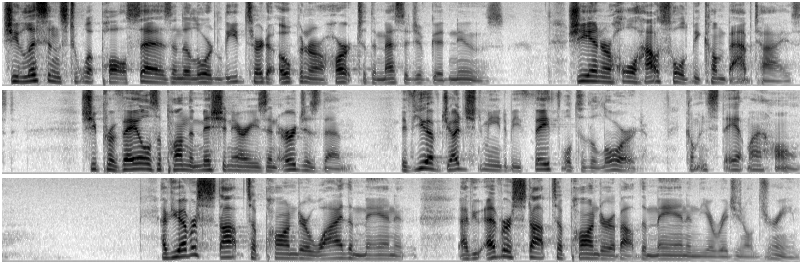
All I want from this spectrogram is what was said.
She listens to what Paul says, and the Lord leads her to open her heart to the message of good news. She and her whole household become baptized. She prevails upon the missionaries and urges them If you have judged me to be faithful to the Lord, come and stay at my home. Have you ever stopped to ponder why the man, have you ever stopped to ponder about the man in the original dream?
